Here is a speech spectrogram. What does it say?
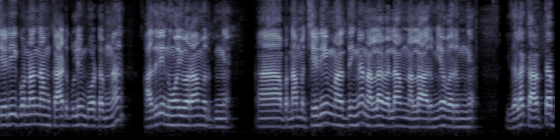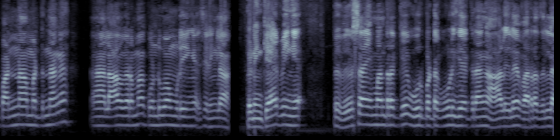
செடி கொண்டாந்து நம்ம காட்டுக்குள்ளேயும் போட்டோம்னா அதுலேயும் நோய் வராமல் இருக்குங்க. அப்போ நம்ம செடியும் பார்த்திங்கன்னா நல்லா வெள்ளாமை நல்லா அருமையாக வருங்க இதெல்லாம் கரெக்டாக பண்ணால் மட்டும்தாங்க லாபகரமாக கொண்டு போக முடியுங்க சரிங்களா? இப்போ நீங்கள் கேட்பீங்க இப்போ விவசாயம் பண்ணுறக்கு ஊர்பட்ட கூலி கேட்குறாங்க ஆளுகளே வர்றதில்ல.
